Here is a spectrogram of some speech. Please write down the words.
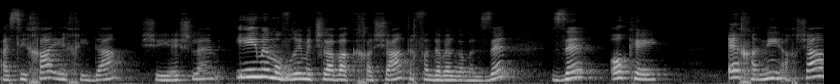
השיחה היחידה שיש להם, אם הם עוברים את שלב ההכחשה, תכף נדבר גם על זה, זה אוקיי, איך אני עכשיו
